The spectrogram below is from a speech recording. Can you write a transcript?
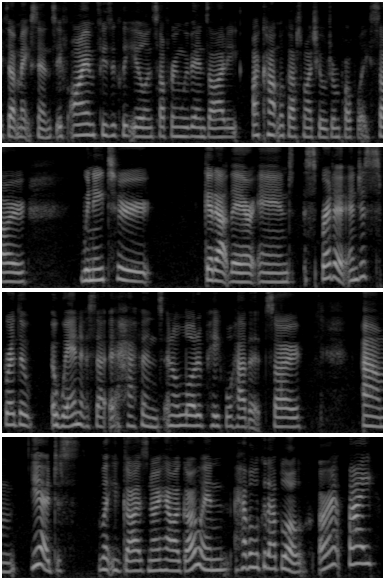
if that makes sense. If I am physically ill and suffering with anxiety, I can't look after my children properly. So we need to get out there and spread it and just spread the awareness that it happens and a lot of people have it. So um yeah, just let you guys know how I go and have a look at that blog. All right, bye.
